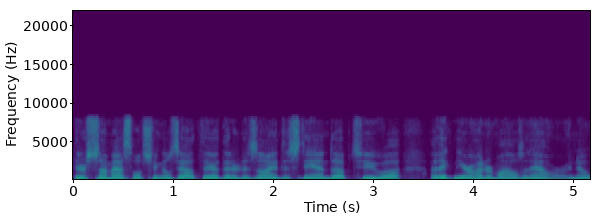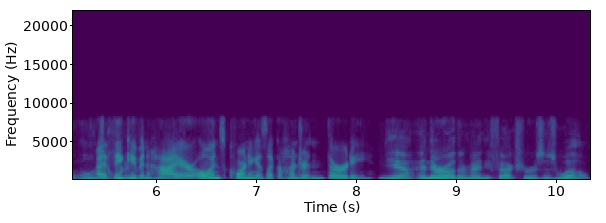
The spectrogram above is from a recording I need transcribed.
There's some asphalt shingles out there that are designed to stand up to uh, I think near 100 miles an hour. I know Owens I think Corning- even higher. Owens Corning is like 130. Yeah, and there are other manufacturers as well.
